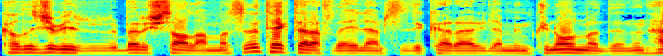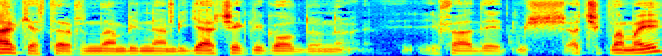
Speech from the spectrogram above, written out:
kalıcı bir barış sağlanmasının tek taraflı eylemsizlik kararıyla mümkün olmadığının herkes tarafından bilinen bir gerçeklik olduğunu ifade etmiş. Açıklamayı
